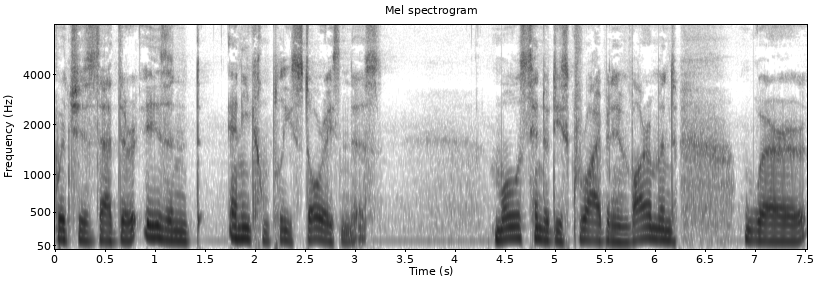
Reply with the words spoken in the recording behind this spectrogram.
which is that there isn't any complete stories in this. Most tend to describe an environment where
